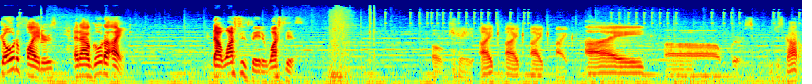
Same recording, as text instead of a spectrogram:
Go to Fighters, and I'll go to Ike. Now, watch this, Vader. Watch this. Ike, Ike, Ike, Ike, Ike. Uh, where is he? We just got him.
